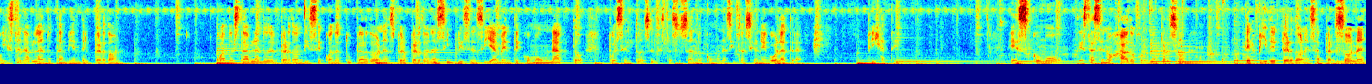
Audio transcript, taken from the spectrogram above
Hoy están hablando también del perdón. Cuando está hablando del perdón dice, cuando tú perdonas, pero perdonas simple y sencillamente como un acto, pues entonces lo estás usando como una situación ególatra. Fíjate, es como estás enojado con una persona, te pide perdón esa persona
